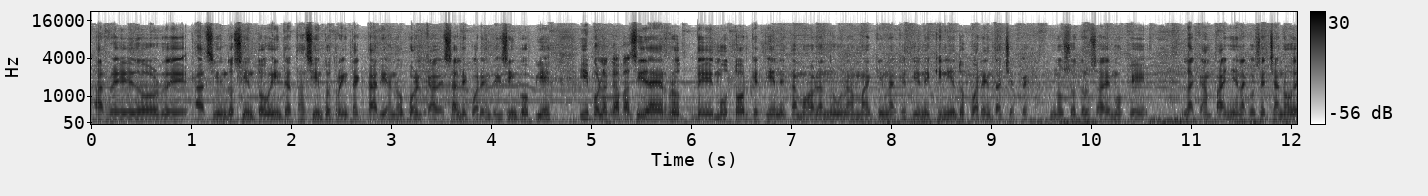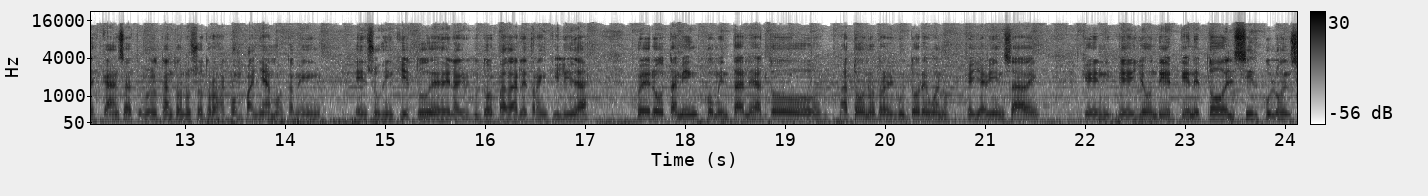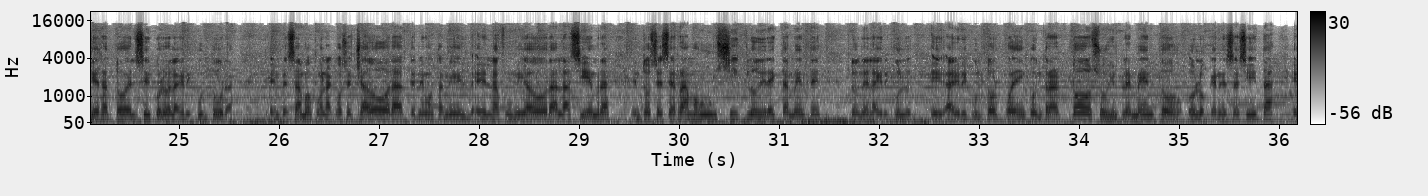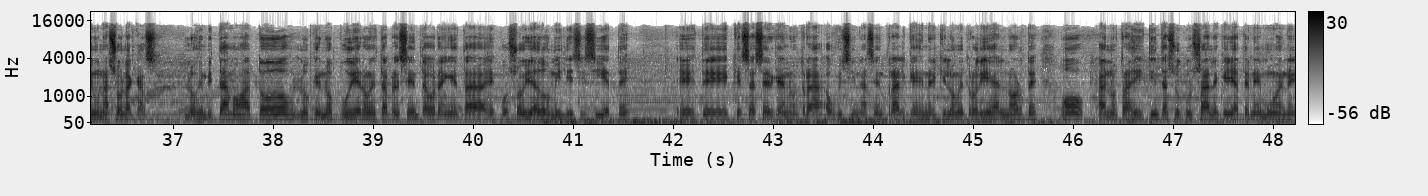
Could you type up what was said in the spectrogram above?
alrededor de haciendo 120 hasta 130 hectáreas ¿no? por el cabezal de 45 pies y por la capacidad de, motor que tiene. Estamos hablando de una máquina que tiene 540 HP. Nosotros sabemos que la campaña en la cosecha no descansa, por lo tanto nosotros acompañamos también en sus inquietudes del agricultor para darle tranquilidad pero también comentarles a todos, a todos nuestros agricultores, bueno, que ya bien saben, porque eh, John Deere tiene todo el círculo, encierra todo el círculo de la agricultura. Empezamos con la cosechadora, tenemos también la fumigadora, la siembra, entonces cerramos un ciclo directamente donde el eh, agricultor puede encontrar todos sus implementos o lo que necesita en una sola casa. Los invitamos a todos los que no pudieron estar presentes ahora en esta Exposoya 2017 este, que se acerca a nuestra oficina central, que es en el kilómetro 10 al norte, o a nuestras distintas sucursales que ya tenemos en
